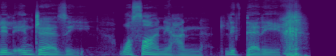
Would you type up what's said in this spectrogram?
للإنجاز وصانعا للتاريخ.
